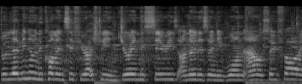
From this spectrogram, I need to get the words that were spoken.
But let me know in the comments if you're actually enjoying this series. I know there's only one out so far,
